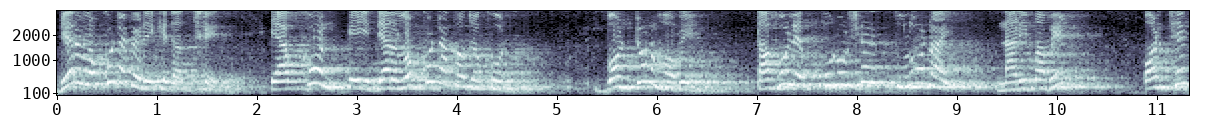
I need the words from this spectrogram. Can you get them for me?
দেড় লক্ষ টাকা রেখে যাচ্ছে। এখন এই দেড় লক্ষ টাকা যখন বন্টন হবে, তাহলে পুরুষের তুলনায় নারী পাবে অর্ধেক।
